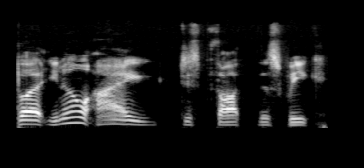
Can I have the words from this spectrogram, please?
but you know, I just thought this week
